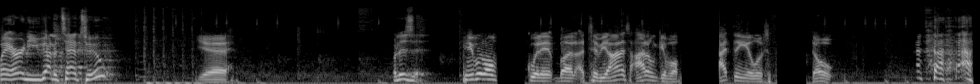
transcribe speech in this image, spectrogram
Wait, Ernie, you got a tattoo? Yeah. What is it? People don't with it, but uh, to be honest, I don't give a. I think it looks dope.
